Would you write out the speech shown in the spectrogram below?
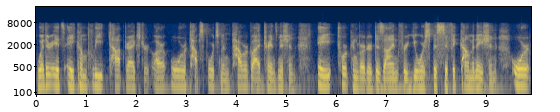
Whether it's a complete top dragster or, or top sportsman power glide transmission, a torque converter designed for your specific combination, or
